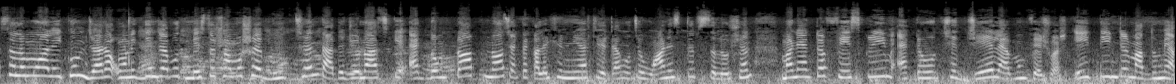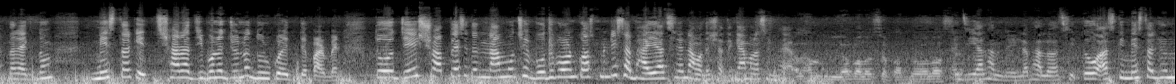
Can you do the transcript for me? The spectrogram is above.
আসসালামু আলাইকুম। যারা অনেকদিন যাবত মেস্তার সমস্যায় ভুগছেন তাদের জন্য আজকে একদম টপ নচ একটা কালেকশন নিয়ে আসছে। এটা হচ্ছে ওয়ান স্টেপ সলিউশন মানে একটা ফেস ক্রিম একটা হচ্ছে জেল এবং ফেস ওয়াশ এই তিনটার মাধ্যমে আপনারা একদম মেস্তাকে সারা জীবনের জন্য দূর করে দিতে পারবেন। তো যে শপে আছে তার নাম হচ্ছে বধুবরণ কসমেটিক্স আর ভাইয়া ছিলেন আমাদের সাথে। কেমন আছেন ভাই আলহামদুলিল্লাহ ভালো আছে আপনি ভালো আছেন? জি আলহামদুলিল্লাহ ভালো আছি। তো আজকে মেস্তার জন্য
